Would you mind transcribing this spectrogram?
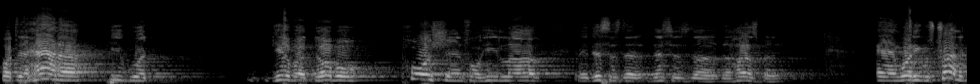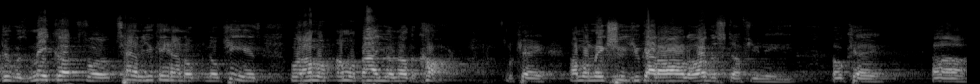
But to Hannah, he would give a double portion, for he loved, this is the, this is the, the husband. And what he was trying to do was make up for, Hannah, you can't have no, no kids, but I'm going to buy you another car. Okay? I'm going to make sure you got all the other stuff you need. Okay? Uh,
